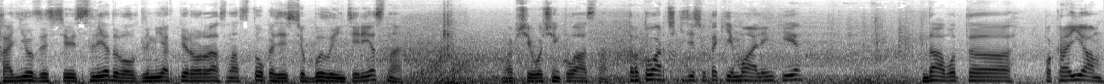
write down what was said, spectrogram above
ходил здесь все исследовал. Для меня в первый раз настолько здесь все было интересно. Вообще очень классно. Тротуарчики здесь вот такие маленькие. Да, вот э, по краям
